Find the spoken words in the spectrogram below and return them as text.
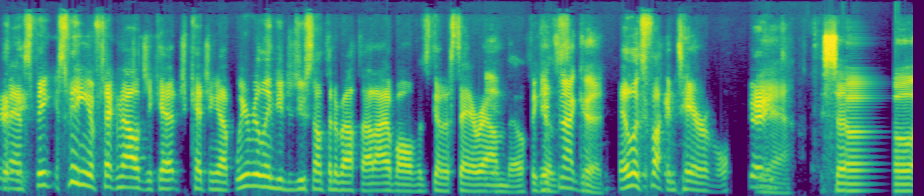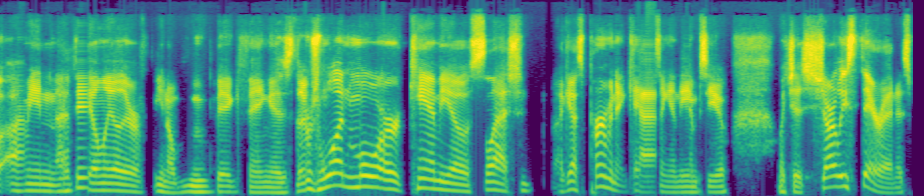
man. Speak, speaking of technology catch, catching up, we really need to do something about that eyeball if it's going to stay around, though, because It's not good. it looks fucking terrible. Yeah. So I mean, I think the only other you know big thing is there's one more cameo slash I guess permanent casting in the MCU, which is Charlize Theron is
